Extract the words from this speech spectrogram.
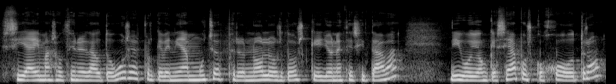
si hay más opciones de autobuses, porque venían muchos, pero no los dos que yo necesitaba. Digo, y aunque sea, pues cojo otro,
